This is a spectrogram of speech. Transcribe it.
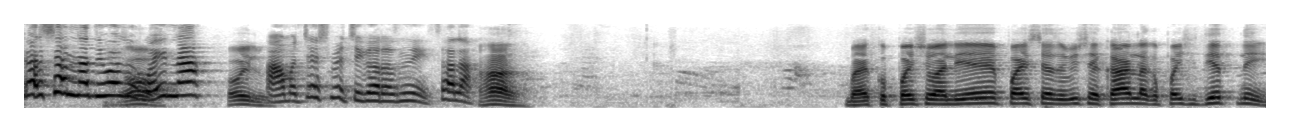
करशाल ना दिवस हो. होईल ना? होईल. हा मग चष्म्याची गरज नाही चला. हा. बायको पैसेवाली आहे पैशाचा विषय काढला का पैसे देत नाही.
